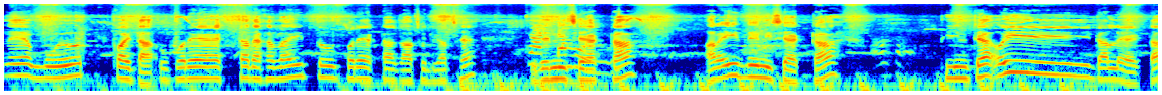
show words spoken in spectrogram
এখানে ময়ূর কয়টা? উপরে একটা দেখা যায় তো উপরে একটা গাছ উঠে গেছে এদের নিচে একটা, আর এই যে নিচে একটা, তিনটা, ওই ডালে একটা,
